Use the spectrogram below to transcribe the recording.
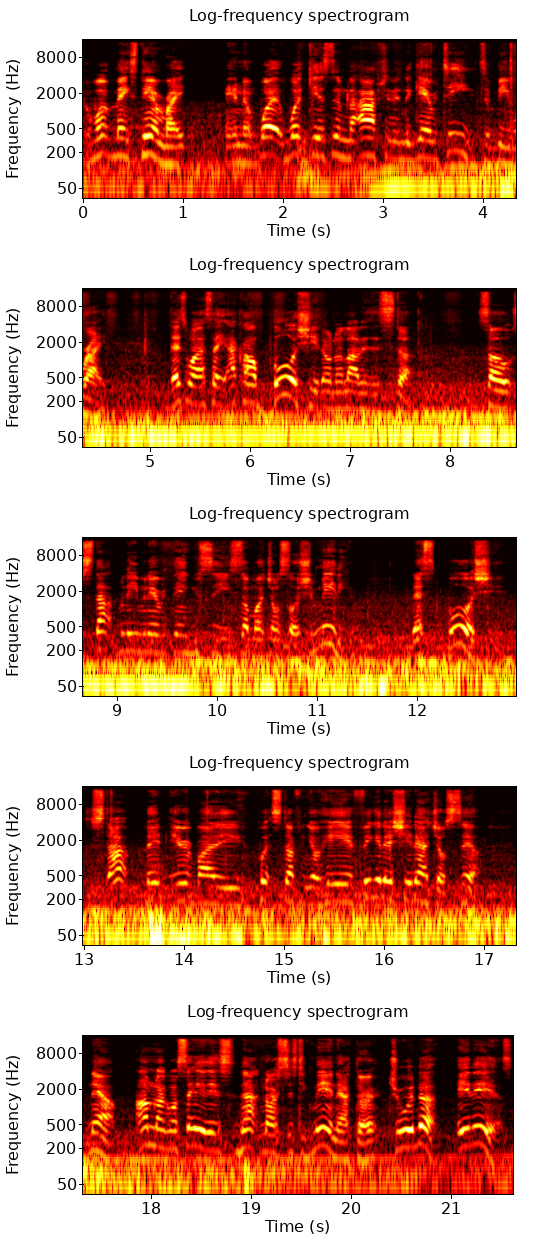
what makes them right, and what what gives them the option and the guarantee to be right. That's why I say I call bullshit on a lot of this stuff. So stop believing everything you see so much on social media. That's bullshit. Stop letting everybody put stuff in your head. Figure that shit out yourself. Now, I'm not gonna say it's not narcissistic men out there. True enough, it is.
